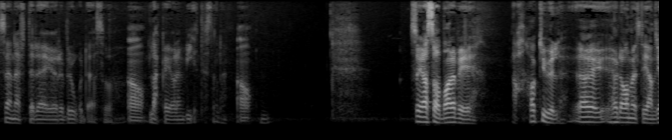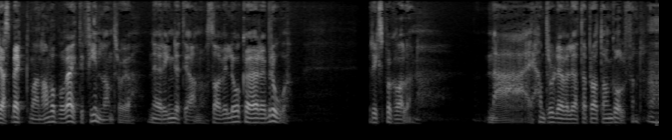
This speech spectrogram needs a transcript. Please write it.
sen efter det i Örebro där så ja, lackade jag den vit istället. ja. Så jag sa bara vi, ja, ha kul. Jag hörde av mig till Andreas Bäckman, han var på väg till Finland tror jag, när jag ringde till honom och sa vill du åka Örebro? Rikspokalen. Nej, han trodde väl att jag pratade om golfen. Ja.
